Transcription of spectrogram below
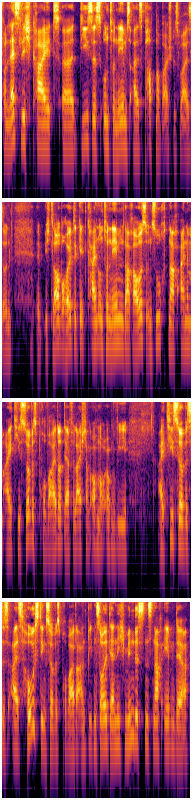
Verlässlichkeit äh, dieses Unternehmens als Partner beispielsweise. Und äh, ich glaube, heute geht kein Unternehmen da raus und sucht nach einem IT-Service-Provider, der vielleicht dann auch noch irgendwie IT-Services als Hosting-Service-Provider anbieten soll, der nicht mindestens nach eben der,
